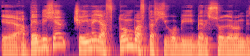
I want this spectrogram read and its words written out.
ε, απέτυχε και είναι γι' αυτό που αυταρχικοποιεί περισσότερο τη,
